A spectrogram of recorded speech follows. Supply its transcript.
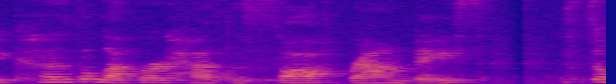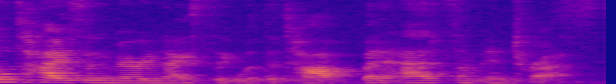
Because the leopard has the soft brown base, it still ties in very nicely with the top, but it adds some interest.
